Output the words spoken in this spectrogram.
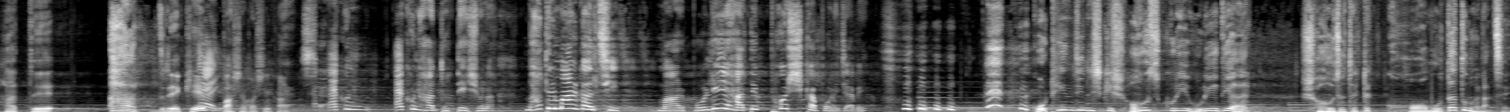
হাতে হাত রেখে পাশাপাশি হাঁটছি। এখন এখন হাত ধরতে এসো না ভাতের মার গালছি। মার পড়লে হাতে ফসকা পড়ে যাবে। কঠিন জিনিসকে সহজ করিয়ে উড়িয়ে দেওয়ার সহজত একটা ক্ষমতা তোমার আছে।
